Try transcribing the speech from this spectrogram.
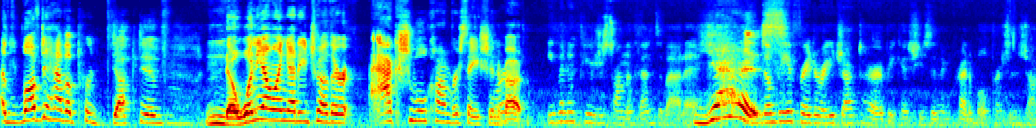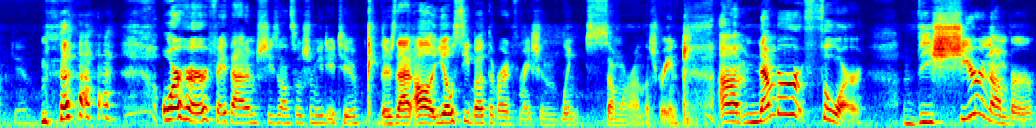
I'd love to have a productive, no one yelling at each other, actual conversation Or- about Even if you're just on the fence about it, yes. don't be afraid to reach out to her because she's an incredible person to talk to. or her, Faith Adams. She's on social media too. There's that. I'll you'll see both of our information linked somewhere on the screen. Um, number four, the sheer number.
